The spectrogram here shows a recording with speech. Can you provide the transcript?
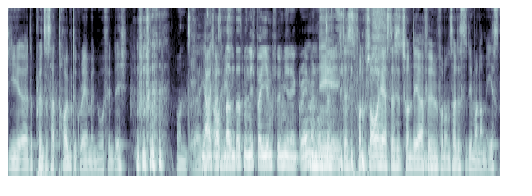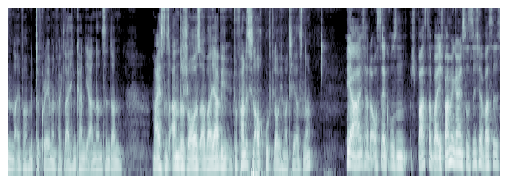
die äh, The Princess hat, träumt The Grey Man nur, finde ich. Und äh, ja, ich weiß nicht, dass man nicht bei jedem Film hier den Grey Man Nee, das ist von Schauer her ist das jetzt schon der Film von unserer Liste, den man am ehesten einfach mit The Grey Man vergleichen kann. Die anderen sind dann meistens andere Genres, aber ja, wie, du fandest ihn auch gut, glaube ich, Matthias, ne? Ja, ich hatte auch sehr großen Spaß dabei. Ich war mir gar nicht so sicher, was ich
